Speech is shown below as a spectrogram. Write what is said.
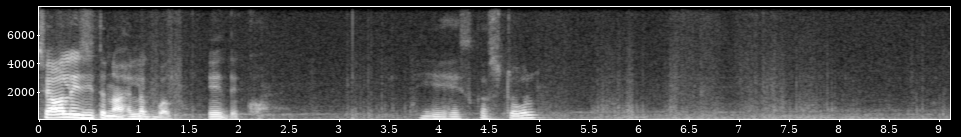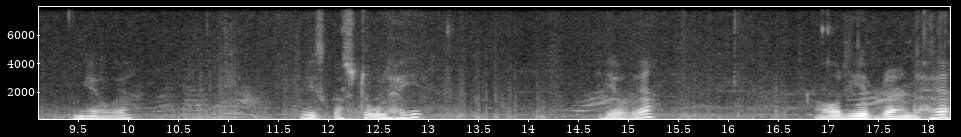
चालीस जितना है लगभग। ये देखो। ये है इसका स्टोल। ये हो गया। इसका स्टोल है ये। ये हो गया। और ये ब्रांड है।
